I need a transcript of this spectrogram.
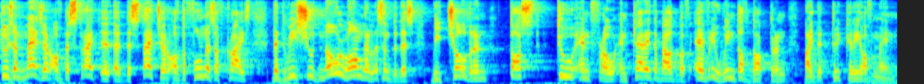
To the measure of the, strat- uh, uh, the stature of the fullness of Christ, that we should no longer, listen to this, be children tossed to and fro and carried about with every wind of doctrine by the trickery of men,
